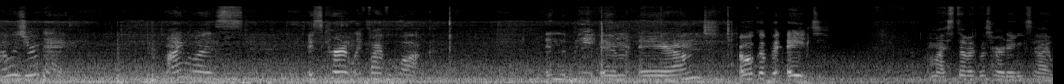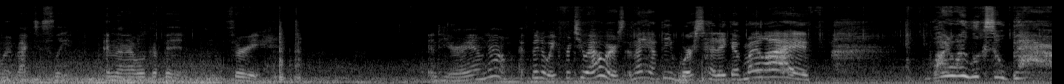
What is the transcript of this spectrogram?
How was your day? Mine was, it's currently 5 o'clock in the PM and I woke up at 8. My stomach was hurting so I went back to sleep. And then I woke up at 3. And here I am now. I've been awake for two hours and I have the worst headache of my life. Why do I look so bad?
